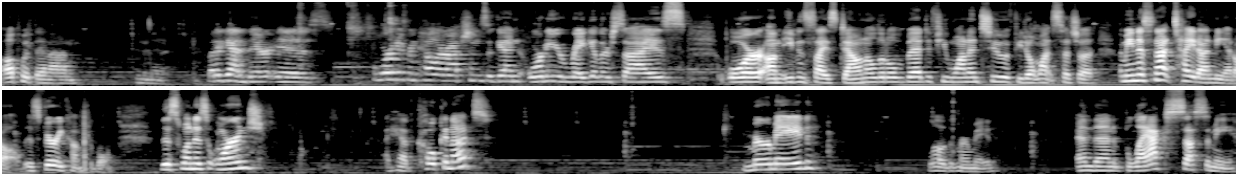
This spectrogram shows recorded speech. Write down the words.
I'll put that on in a minute. But again, there is four different color options. Again, order your regular size or um, even size down a little bit if you wanted to, if you don't want such a, I mean, it's not tight on me at all. It's very comfortable. This one is orange. I have coconut, mermaid, love the mermaid, and then black sesame,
